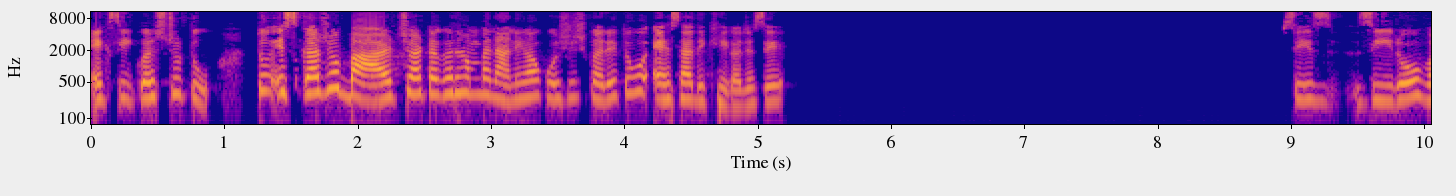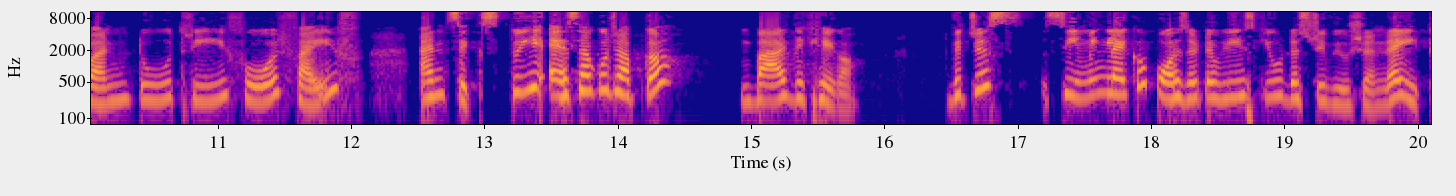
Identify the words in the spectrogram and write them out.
X equals to two तो इसका जो बार चार्ट अगर हम बनाने का कोशिश करें तो वो ऐसा दिखेगा, जैसे zero one two three four five and six तो ये ऐसा कुछ आपका बार दिखेगा which is seeming like a positively skew distribution right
